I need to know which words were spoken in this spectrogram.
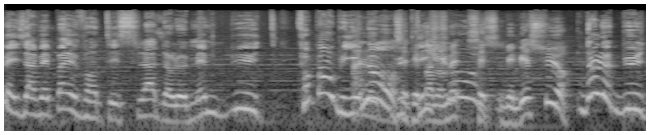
mais ils n'avaient pas inventé cela dans le même but. Faut pas oublier Ah le non, but c'était pas dans le même. Mais bien sûr. Dans le but,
